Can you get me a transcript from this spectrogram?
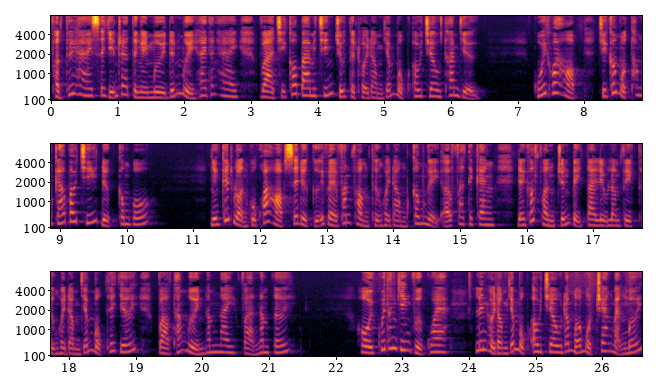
Phần thứ hai sẽ diễn ra từ ngày 10 đến 12 tháng 2 và chỉ có 39 chủ tịch Hội đồng Giám mục Âu Châu tham dự. Cuối khóa họp, chỉ có một thông cáo báo chí được công bố. Những kết luận của khóa họp sẽ được gửi về Văn phòng Thượng Hội đồng Công nghị ở Vatican để góp phần chuẩn bị tài liệu làm việc Thượng Hội đồng Giám mục Thế giới vào tháng 10 năm nay và năm tới. Hồi cuối tháng Giêng vừa qua, Liên Hội đồng Giám mục Âu Châu đã mở một trang mạng mới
